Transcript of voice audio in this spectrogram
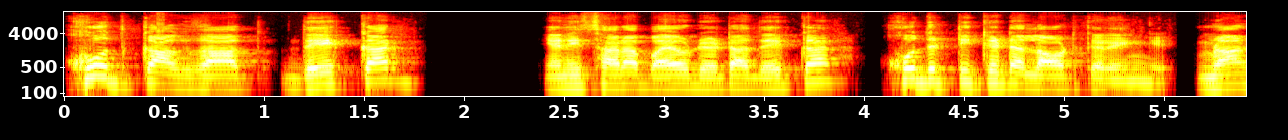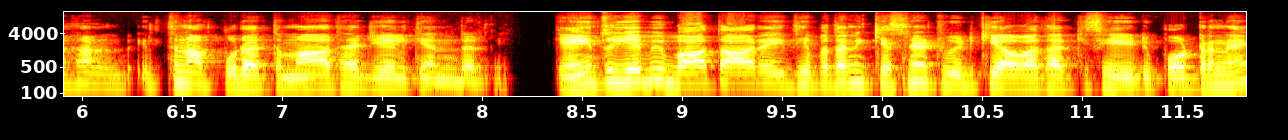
खुद कागजात देखकर, यानी सारा बायोडेटा देखकर, खुद टिकट अलॉट करेंगे। इमरान खान, इतना पूरा अतमाद है जेल के अंदर भी। कहीं तो ये भी बात आ रही थी, पता नहीं किसने ट्वीट किया हुआ था, किसी रिपोर्टर ने,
